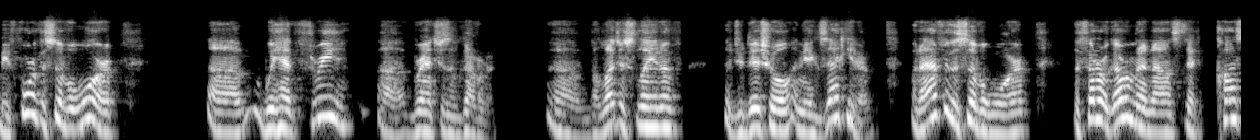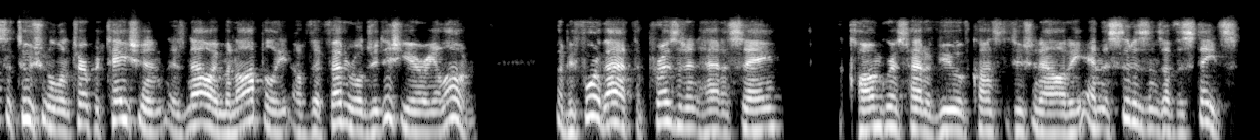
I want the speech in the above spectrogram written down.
before the Civil War, uh, we had three uh, branches of government uh, the legislative, the judicial, and the executive. But after the Civil War, the federal government announced that constitutional interpretation is now a monopoly of the federal judiciary alone. But before that, the president had a say, Congress had a view of constitutionality, and the citizens of the states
